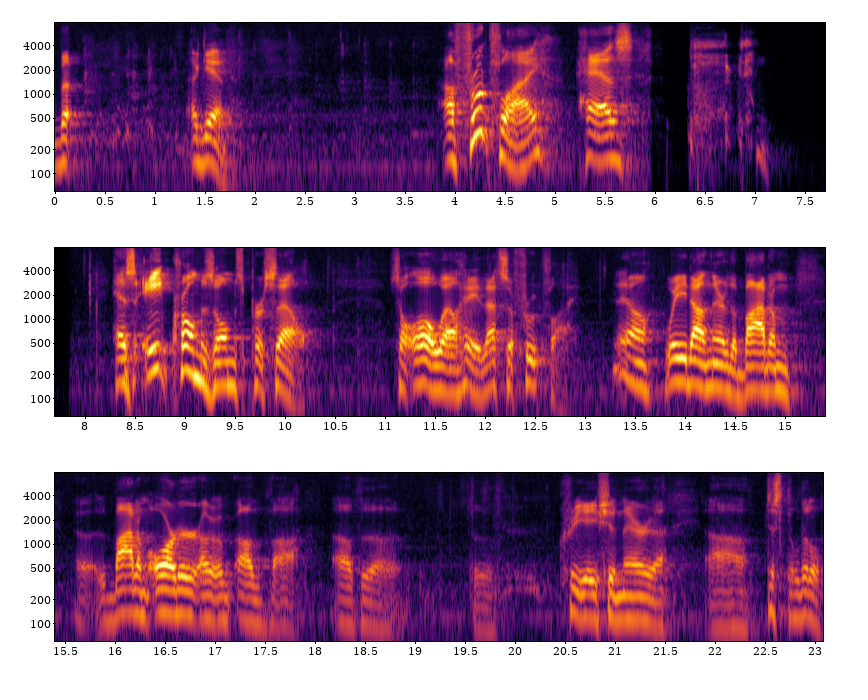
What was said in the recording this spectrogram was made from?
But again, a fruit fly has has eight chromosomes per cell. So, oh, well, hey, that's a fruit fly. You know, way down there, the bottom, uh, the bottom order of, of, uh, of the, the, creation there, uh, uh just a little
